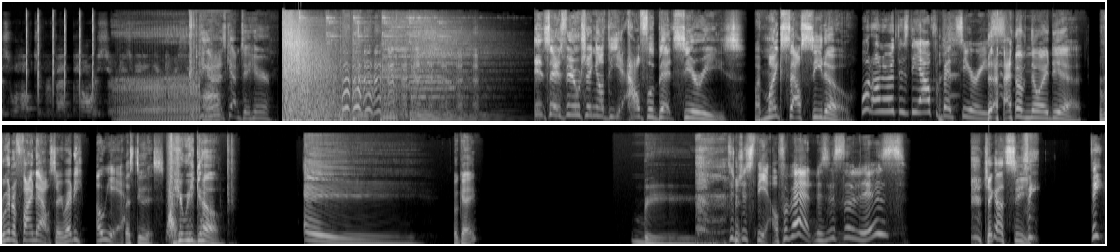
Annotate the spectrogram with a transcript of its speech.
This will help to prevent power surges when electricity. Hey guys, Captain Tate here. In today's video, we're checking out the Alphabet series by Mike Salcedo. What on earth is the alphabet series? I have no idea. We're gonna find out. So, you ready? oh yeah. Let's do this. Here we go. A Okay. B Is it just the alphabet? Is this what it is? Check out C. C. See,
